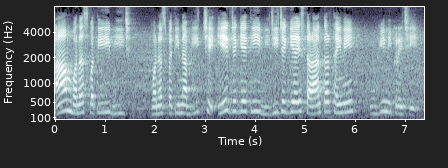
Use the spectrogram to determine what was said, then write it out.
આમ વનસ્પતિ બીજ વનસ્પતિના બીજ છે એક જગ્યાએથી બીજી જગ્યાએ સ્થળાંતર થઈને ઉગી નીકળે છે.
